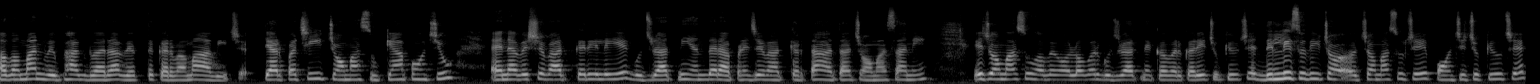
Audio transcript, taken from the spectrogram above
હવામાન વિભાગ દ્વારા વ્યક્ત કરવામાં આવી છે. ત્યાર પછી ચોમાસું ક્યાં પહોંચ્યું એના વિશે વાત કરી લઈએ. ગુજરાતની અંદર આપણે જે વાત કરતા હતા ચોમાસાની, એ ચોમાસું હવે ઓલ ઓવર ગુજરાતને કવર કરી ચૂક્યું છે. દિલ્હી સુધી ચોમાસું છે, પહોંચી ચૂક્યું છે.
